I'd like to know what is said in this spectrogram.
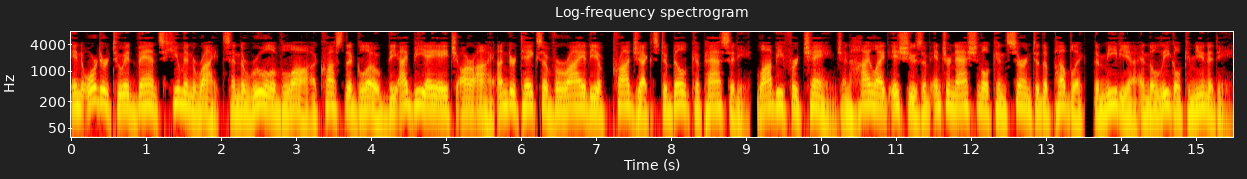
In order to advance human rights and the rule of law across the globe the IBAHRI undertakes a variety of projects to build capacity, lobby for change and highlight issues of international concern to the public, the media and the legal community.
